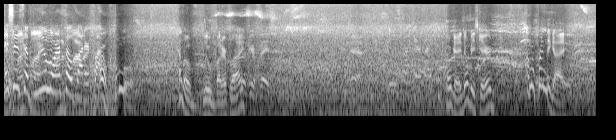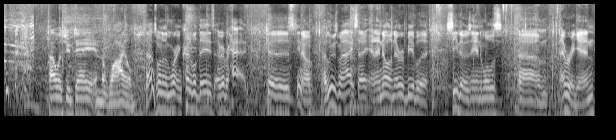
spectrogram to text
This is the blue morpho butterfly. Oh, cool. Hello, blue butterfly. Look your face. Yeah. Okay, don't be scared. I'm a friendly guy. How was your day in the wild? That was one of the more incredible days I've ever had because, you know, I lose my eyesight and I know I'll never be able to see those animals um, ever again.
